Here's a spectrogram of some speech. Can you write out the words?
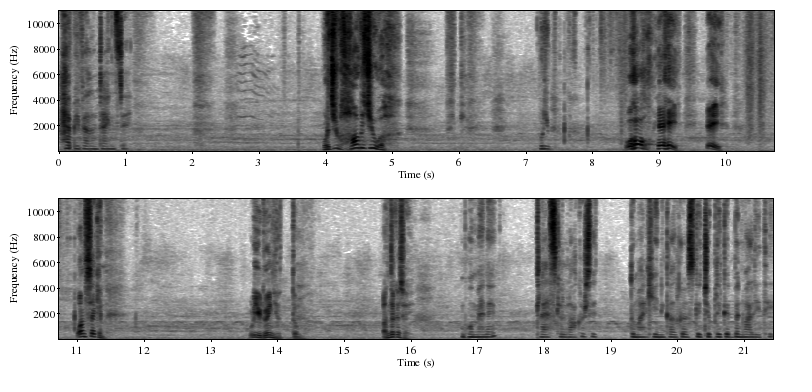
Happy Valentine's Day. What did you? How did you? Uh, what do you? Whoa! Hey, hey! One second. What are you doing here, तुम? अंदर कैसे आई? वो मैंने क्लास के लॉकर से तुम्हारी की निकाल कर उसकी डुप्लीकेट बनवा ली थी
